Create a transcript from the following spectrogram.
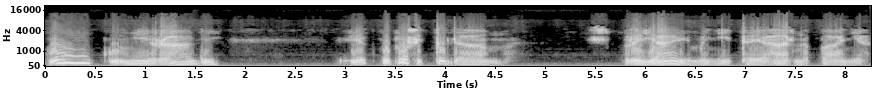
кум, кумі радий. Як попросить, то дам. Сприяє мені та гарна паня.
